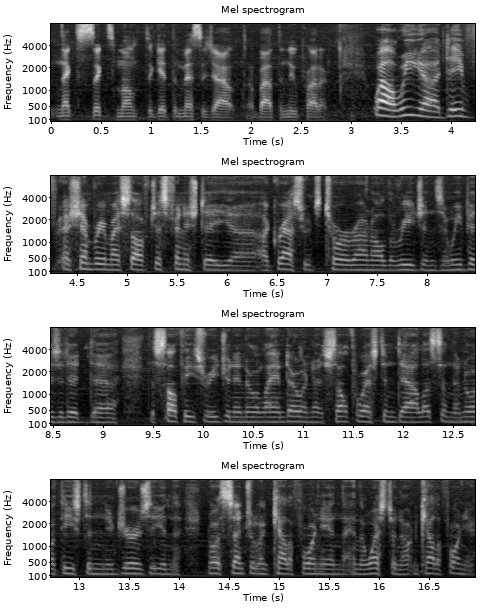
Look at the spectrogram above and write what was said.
next six months to get the message out about the new product? Well, we uh, Dave Schembri and myself just finished a, uh, a, grassroots tour around all the regions, and we visited uh, the southeast region in Orlando, and the southwest in Dallas, and the northeast in New Jersey, and the north central in California, and the, and the western out in California.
